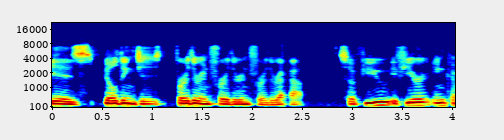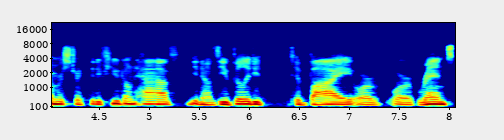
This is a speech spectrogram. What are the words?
is building just further and further and further out. So if you if you're income restricted, if you don't have, you know, the ability to buy or or rent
